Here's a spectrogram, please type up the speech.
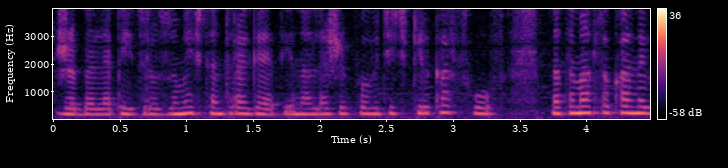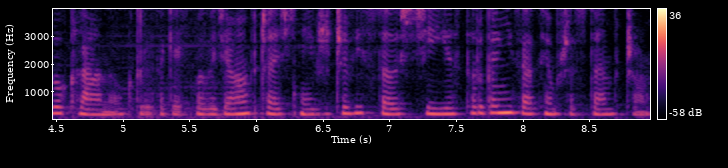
Żeby lepiej zrozumieć tę tragedię, należy powiedzieć kilka słów na temat lokalnego klanu, który, tak jak powiedziałam wcześniej, w rzeczywistości jest organizacją przestępczą.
